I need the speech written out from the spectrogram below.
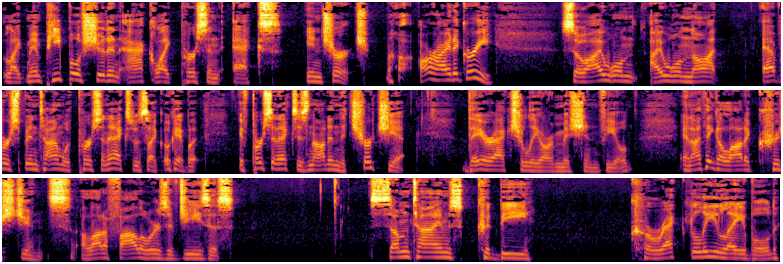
like, man, people shouldn't act like person X in church. All right, agree. So I will, I will not ever spend time with person X. It's like, okay, but if person X is not in the church yet, they are actually our mission field. And I think a lot of Christians, a lot of followers of Jesus, sometimes could be correctly labeled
